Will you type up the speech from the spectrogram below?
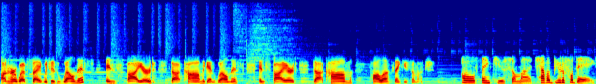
on her website, which is wellnessinspired.com. Again, wellnessinspired.com. Paula, thank you so much. Oh, thank you so much. Have a beautiful day.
